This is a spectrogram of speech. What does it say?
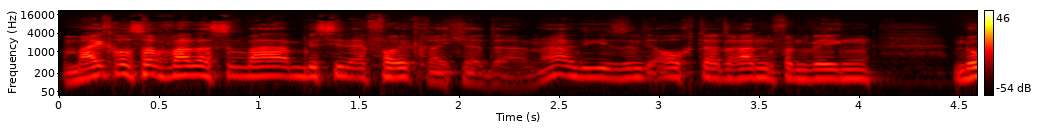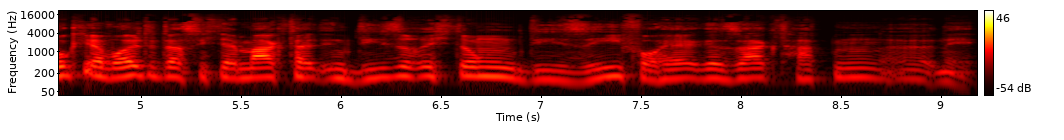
Microsoft war das war ein bisschen erfolgreicher da. Ne? Die sind auch da dran, von wegen, Nokia wollte, dass sich der Markt halt in diese Richtung, die sie vorhergesagt hatten, äh, nee,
